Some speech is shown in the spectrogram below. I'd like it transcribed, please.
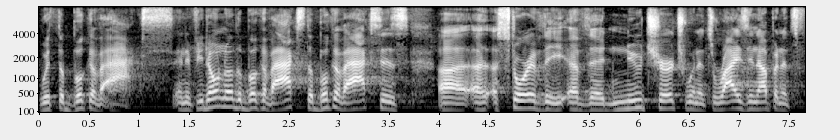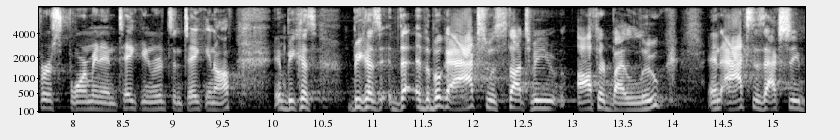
with the book of Acts. And if you don't know the book of Acts, the book of Acts is uh, a story of the, of the new church when it's rising up and it's first forming and taking roots and taking off. And because, because the, the book of Acts was thought to be authored by Luke, and Acts is actually,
